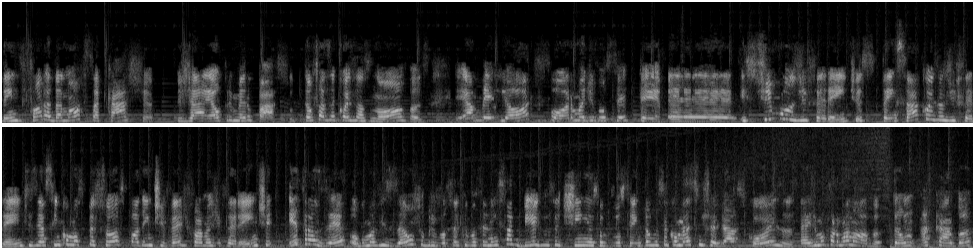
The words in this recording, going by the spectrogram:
Dentro, fora da nossa caixa, já é o primeiro passo. Então, fazer coisas novas é a melhor forma de você ter é, estímulos diferentes, pensar coisas diferentes e assim como as pessoas podem te ver de forma diferente e trazer alguma visão sobre você que você nem sabia que você tinha sobre você. Então você começa a enxergar as coisas é, de uma forma nova. Então acaba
